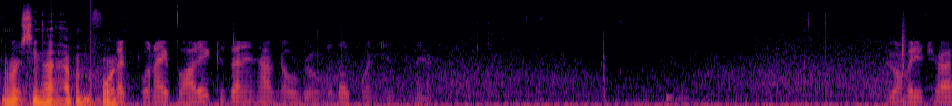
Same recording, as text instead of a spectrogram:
Never seen that happen before. Like when I bought it, cause I didn't have no room, it like went in there. You want me to try?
